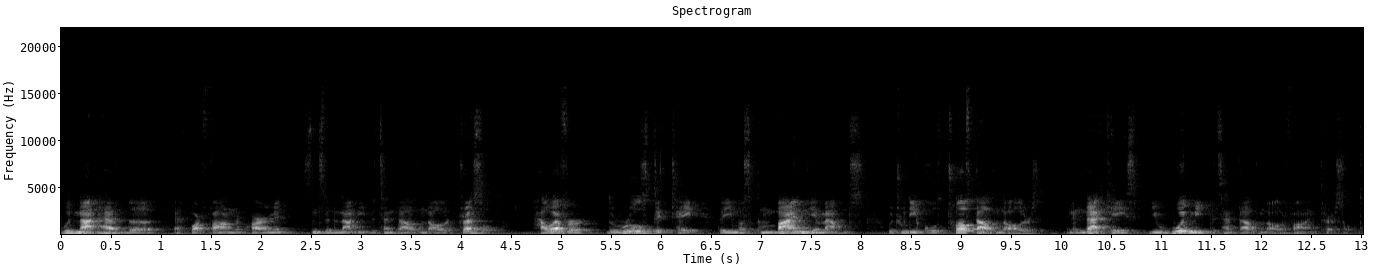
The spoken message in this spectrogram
would not have the FBAR filing requirement since it did not meet the $10,000 threshold. However, the rules dictate that you must combine the amounts, which would equal $12,000 and in that case, you would meet the $10,000 filing threshold.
